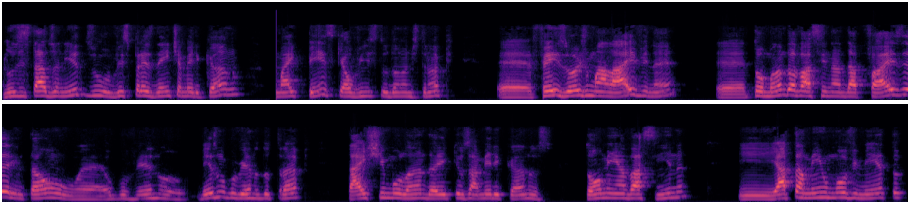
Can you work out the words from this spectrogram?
nos Estados Unidos, o vice-presidente americano, Mike Pence, que é o vice do Donald Trump, é, fez hoje uma live, né? É, tomando a vacina da Pfizer, então é, o governo, mesmo o governo do Trump, está estimulando aí que os americanos tomem a vacina. E há também um movimento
